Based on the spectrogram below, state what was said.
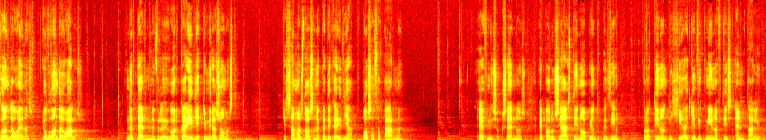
80 ο ένας και 80 ο άλλος. Ναι, παίρνουμε βρεγόρ καρύδια και μοιραζόμαστε. Και σαν μας δώσανε πέντε καρύδια, πόσα θα πάρουμε; Εύνης ο ξένος επαρουσιάστη ενώπιον των πεδίων προτείνουν τη χείρα και δεικνύουν αυτής εν τάλιρο.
